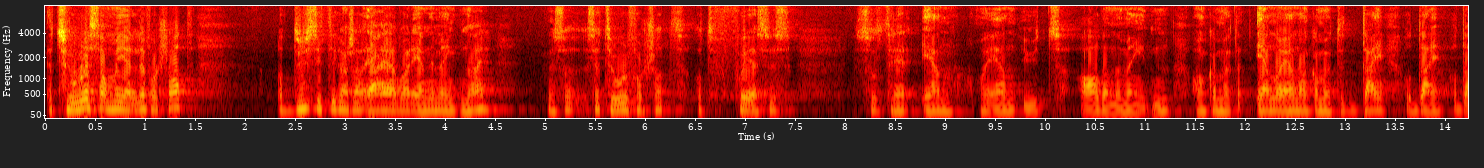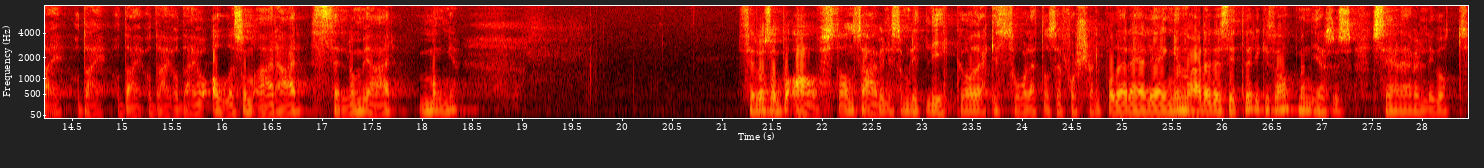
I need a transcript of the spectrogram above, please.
Jeg tror det samme gjelder fortsatt. At du sitter kanskje ja, jeg er bare én i mengden her. Men så, så, jeg tror fortsatt at for Jesus så trer én og én ut av denne mengden. Og han kan møte én og én. Han kan møte deg og deg og deg og deg og deg og deg og deg og alle som er her, selv om vi er mange. Selv om sånn på avstand så er vi liksom litt like, og det er ikke så lett å se forskjell på dere hele gjengen. her dere sitter, ikke sant? Men Jesus ser det veldig godt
